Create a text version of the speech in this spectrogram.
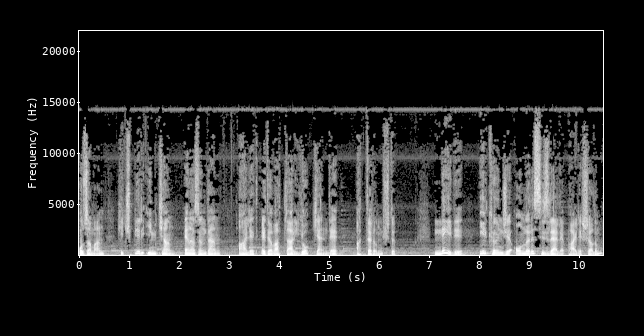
o zaman hiçbir imkan en azından alet edevatlar yokken de aktarılmıştı. Neydi? İlk önce onları sizlerle paylaşalım.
